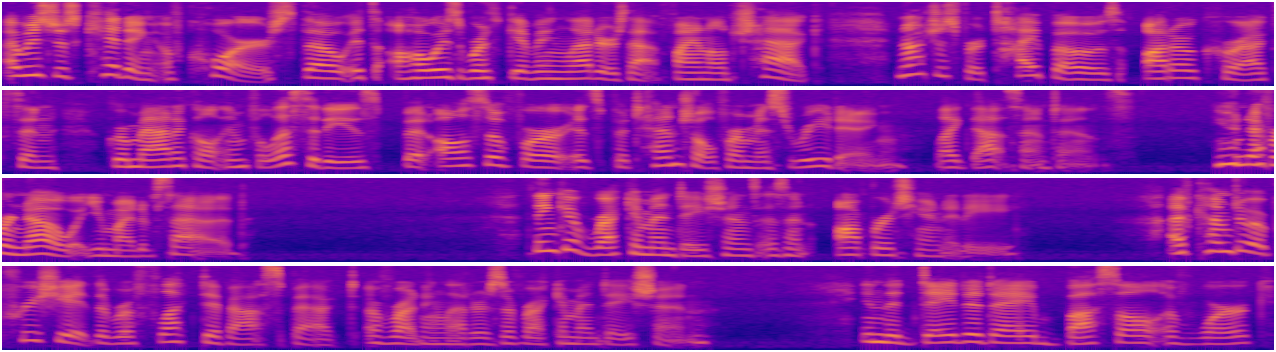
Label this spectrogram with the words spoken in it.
I was just kidding, of course, though it's always worth giving letters that final check, not just for typos, autocorrects, and grammatical infelicities, but also for its potential for misreading, like that sentence. You never know what you might have said. Think of recommendations as an opportunity. I've come to appreciate the reflective aspect of writing letters of recommendation. In the day to day bustle of work,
